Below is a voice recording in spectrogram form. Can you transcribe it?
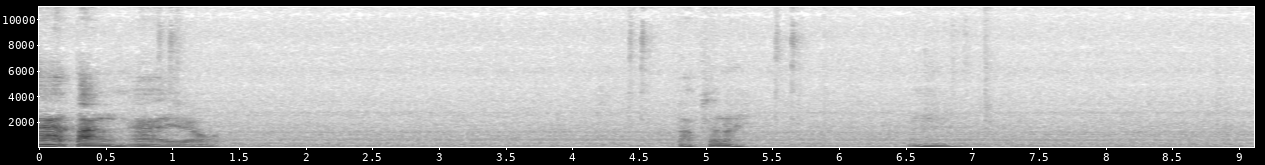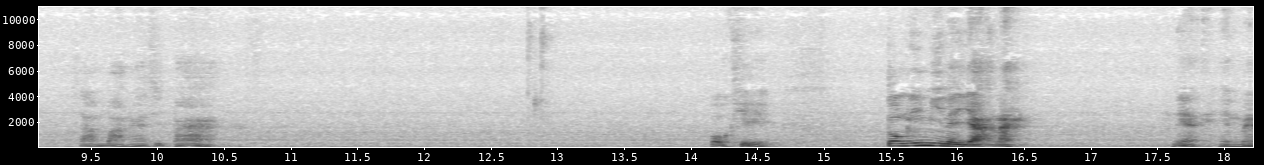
ห้าตังค์อ่าเดี๋ยวเราปรับซะหน่อยสามบาทห้าสิบห้าโอเค ตรงนี้มีนัยยะนะ เนี่ยเห็นไหม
